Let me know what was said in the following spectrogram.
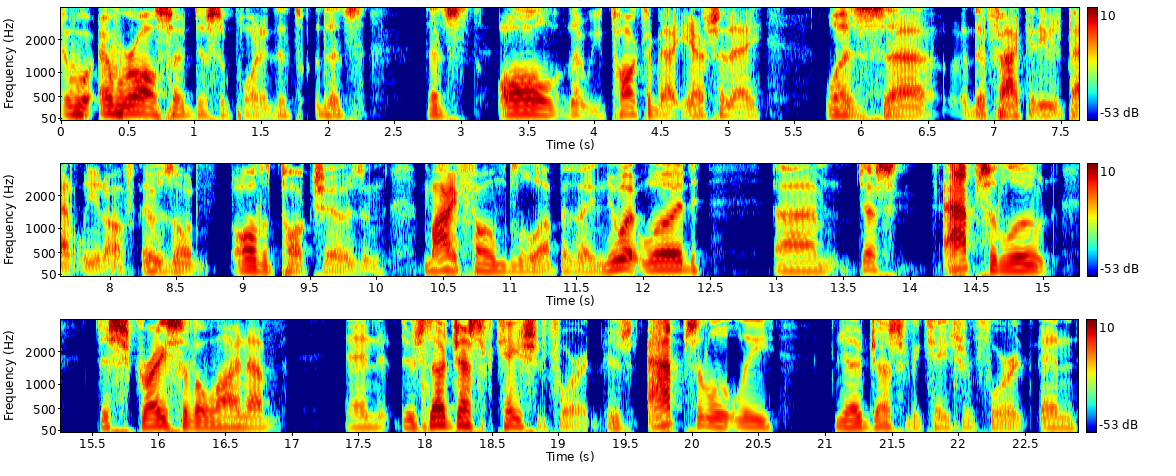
and, we're, and we're all so disappointed. That's, that's, that's all that we talked about yesterday was uh, the fact that he was batting leadoff. It was on all the talk shows, and my phone blew up as I knew it would. Um, just absolute disgrace of a lineup and there's no justification for it. There's absolutely no justification for it. And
